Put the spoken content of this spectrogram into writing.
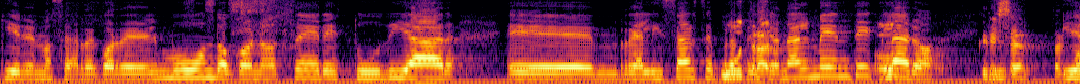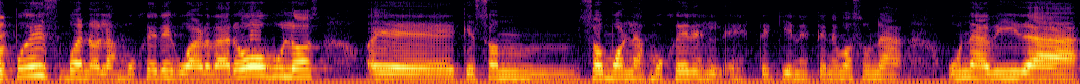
quieren, no sé, recorrer el mundo, conocer, estudiar, eh, realizarse profesionalmente, claro. Crecer, y, y después, bueno, las mujeres guardar óvulos, eh, que son, somos las mujeres este, quienes tenemos una, una vida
